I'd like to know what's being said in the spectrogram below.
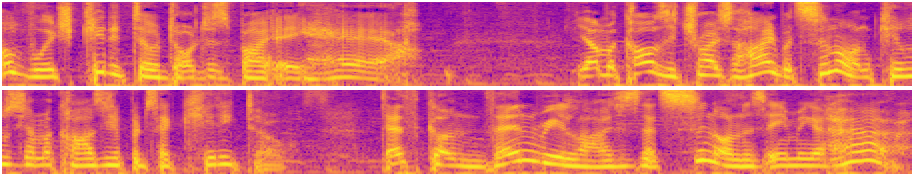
of which Kirito dodges by a hair. Yamikaze tries to hide, but Sinon kills Yamikaze to protect Kirito. Death Gun then realizes that Sinon is aiming at her.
